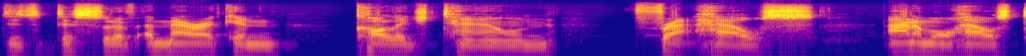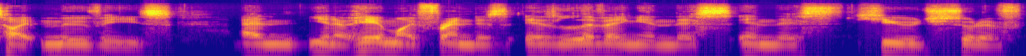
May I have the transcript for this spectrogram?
This, this sort of American college town frat house, animal house type movies. And you know, here my friend is is living in this in this huge sort of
